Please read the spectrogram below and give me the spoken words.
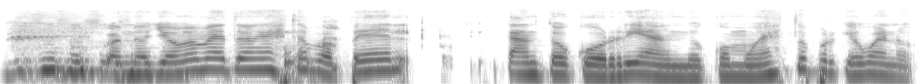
cuando yo me meto en este papel, tanto corriendo como esto, porque bueno,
